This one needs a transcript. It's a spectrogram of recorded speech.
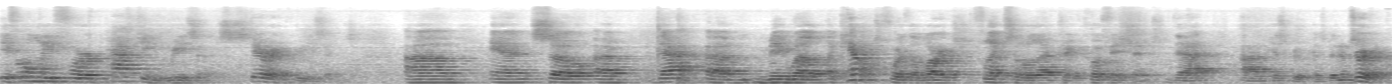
if only for packing reasons, steric reasons. Um, and so uh, that um, may well account for the large flexoelectric coefficient that um, his group has been observing.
